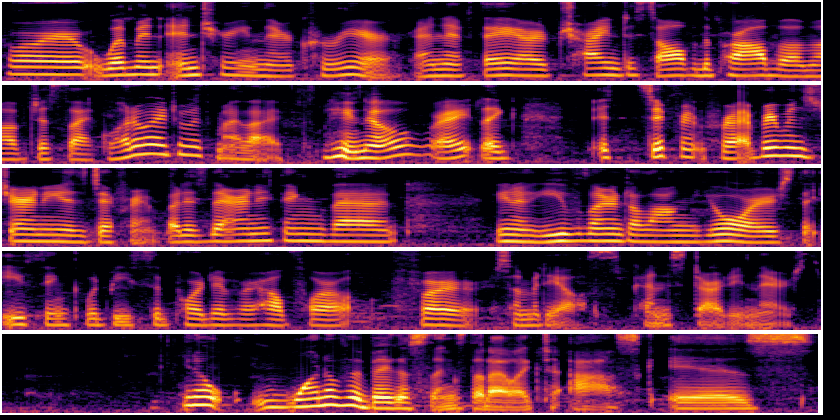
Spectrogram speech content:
for women entering their career and if they are trying to solve the problem of just like what do I do with my life? You know, right? Like it's different for everyone's journey is different, but is there anything that you know you've learned along yours that you think would be supportive or helpful for somebody else kind of starting theirs? You know, one of the biggest things that I like to ask is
